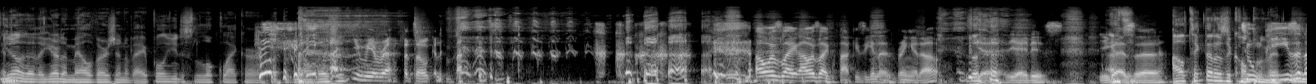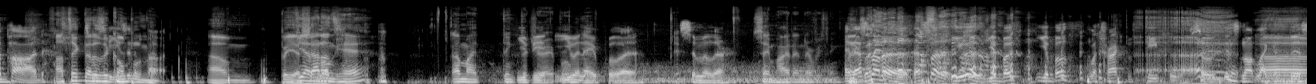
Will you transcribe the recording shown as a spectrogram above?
You know that you're the male version of April. You just look like her. but the male version. you mean Rafa talking about it? I was like, I was like, fuck, is he gonna bring it up? Yeah, yeah, it is. You guys are I'll take that as a compliment. two compliment. peas in a pod. I'll take that Two as a compliment. pod. Um, but yeah, if you shout long out. hair, I might think You, be, April. you and April are similar, Same height and everything. and that's not a. That's not a. You guys, you're both. You're both attractive people, so it's not like a this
